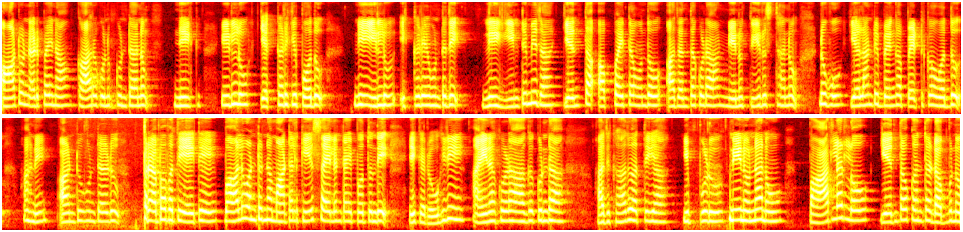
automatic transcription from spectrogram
ఆటో నడిపైన కారు కొనుక్కుంటాను. నీ ఇల్లు ఎక్కడికి పోదు. నీ ఇల్లు ఇక్కడే ఉంటుంది. నీ ఇంటి మీద ఎంత అప్పైతే ఉందో అదంతా కూడా నేను తీరుస్తాను. నువ్వు ఎలాంటి బెంగ పెట్టుకోవద్దు అని అంటూ ఉంటాడు. ప్రభావతి అయితే బాలు అంటున్న మాటలకి సైలెంట్ అయిపోతుంది. ఇక రోహిణి అయినా కూడా ఆగకుండా అది కాదు అత్తయ్య ఇప్పుడు నేనున్నాను. పార్లర్లో ఎంతో కొంత డబ్బును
